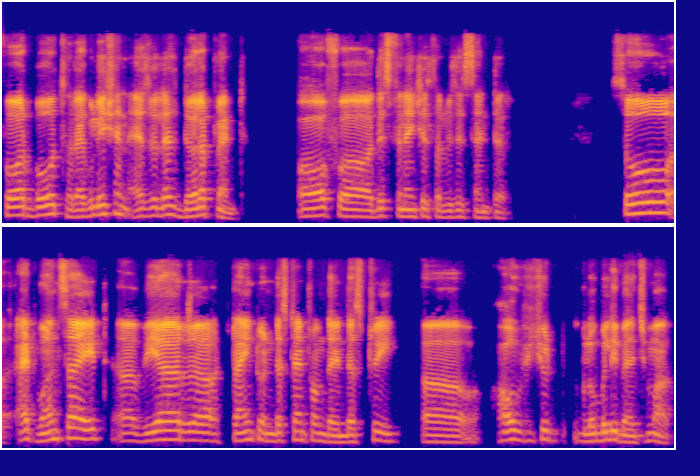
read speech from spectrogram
for both regulation as well as development of this financial services center. So at one side, uh, we are uh, trying to understand from the industry uh, how we should globally benchmark.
